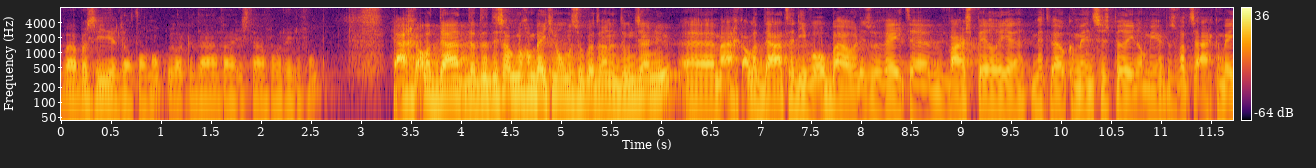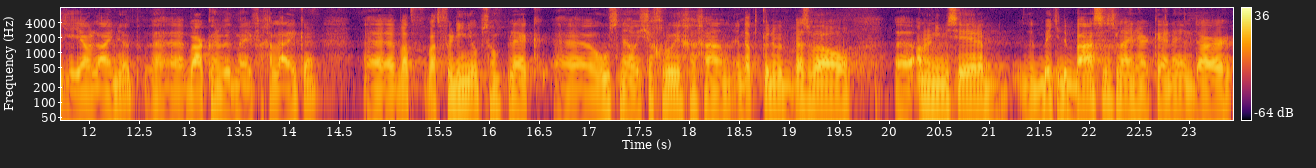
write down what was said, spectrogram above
waar baseer je dat dan op? Welke data is daarvoor relevant? Ja, eigenlijk alle data, dat, dat is ook nog een beetje een onderzoek wat we aan het doen zijn nu. Uh, maar eigenlijk alle data die we opbouwen. Dus we weten waar speel je, met welke mensen speel je nog meer. Dus wat is eigenlijk een beetje jouw line-up? Uh, waar kunnen we het mee vergelijken? Uh, wat, wat verdien je op zo'n plek? hoe snel is je groei gegaan? En dat kunnen we best wel anonimiseren, een beetje de basislijn herkennen en daar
